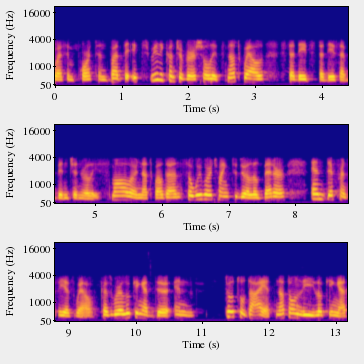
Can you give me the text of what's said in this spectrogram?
was important, but it's really controversial. It's not well studied. Studies have been generally small or not well done. So we were trying to do a little better and differently as well, because we're looking at the and total diet, not only looking at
